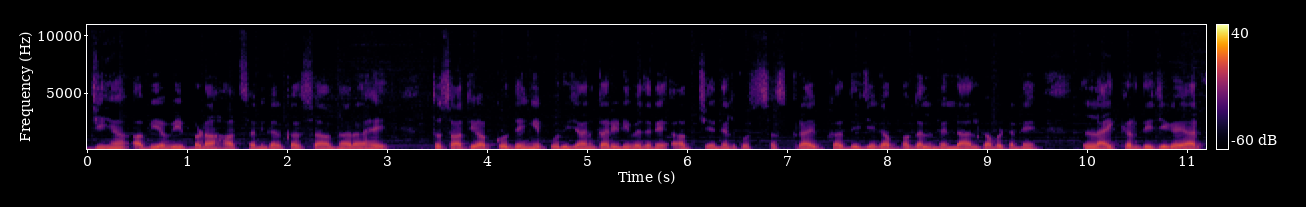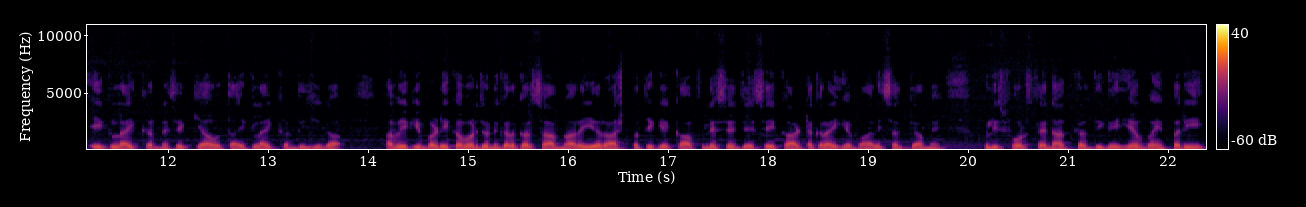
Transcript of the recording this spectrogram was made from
जी हाँ अभी अभी बड़ा हादसा निकल कर सामने आ रहा है। तो साथियों, आपको देंगे पूरी जानकारी। निवेदन है, आप चैनल को सब्सक्राइब कर दीजिएगा। बगल में लाल का बटन है। लाइक कर दीजिएगा यार। एक लाइक करने से क्या होता है? एक लाइक कर दीजिएगा। अभी की बड़ी खबर जो निकल कर सामने आ रही है, राष्ट्रपति के काफिले से जैसे ही कार टकराई है, भारी संख्या में पुलिस फोर्स तैनात कर दी गई है। वहीं पर ही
